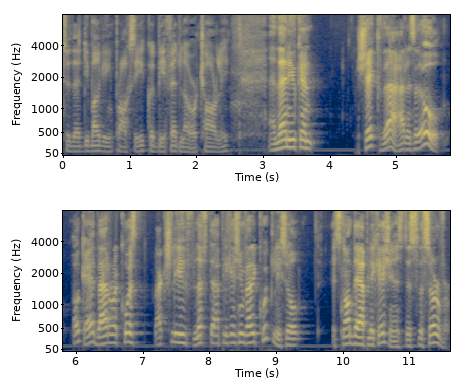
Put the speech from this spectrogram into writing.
to the debugging proxy. It could be Fiddler or Charles, and then you can check that and say, oh, okay, that request actually left the application very quickly. So it's not the application, it's just the server.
